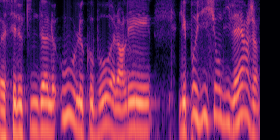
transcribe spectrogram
Euh, c'est le Kindle ou le Kobo. Alors les positions divergent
